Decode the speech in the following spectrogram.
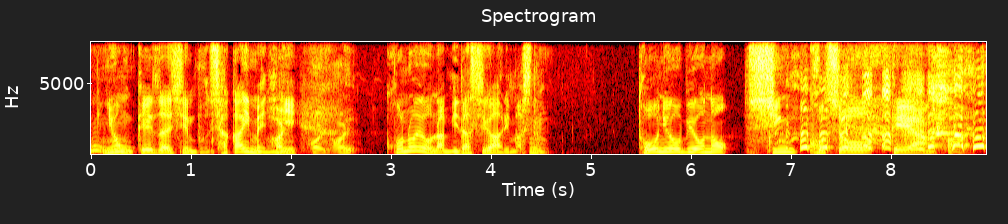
日本経済新聞社会面に、このような見出しがありました。糖尿病の新故障提案。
